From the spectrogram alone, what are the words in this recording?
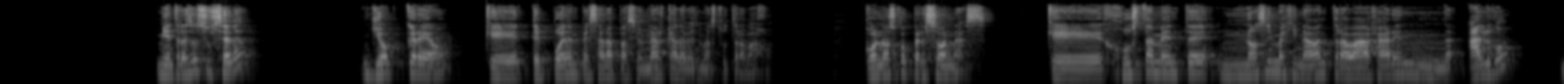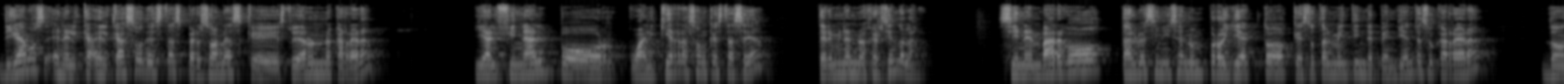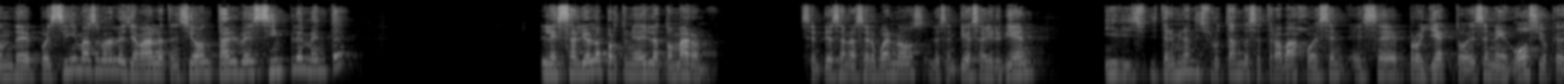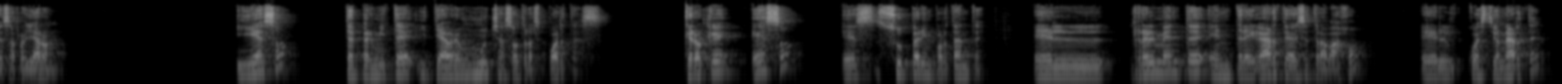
Mientras eso suceda, yo creo que te puede empezar a apasionar cada vez más tu trabajo. Conozco personas que justamente no se imaginaban trabajar en algo. Digamos, en el, caso de estas personas que estudiaron una carrera y al final, por cualquier razón que ésta sea, terminan no ejerciéndola. Sin embargo, tal vez inician un proyecto que es totalmente independiente de su carrera, donde pues sí, más o menos les llamaba la atención, tal vez simplemente les salió la oportunidad y la tomaron. Se empiezan a ser buenos, les empieza a ir bien y, terminan disfrutando ese trabajo, ese, ese proyecto, ese negocio que desarrollaron. Y eso te permite y te abre muchas otras puertas. Creo que eso es súper importante. El realmente entregarte a ese trabajo, el cuestionarte,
